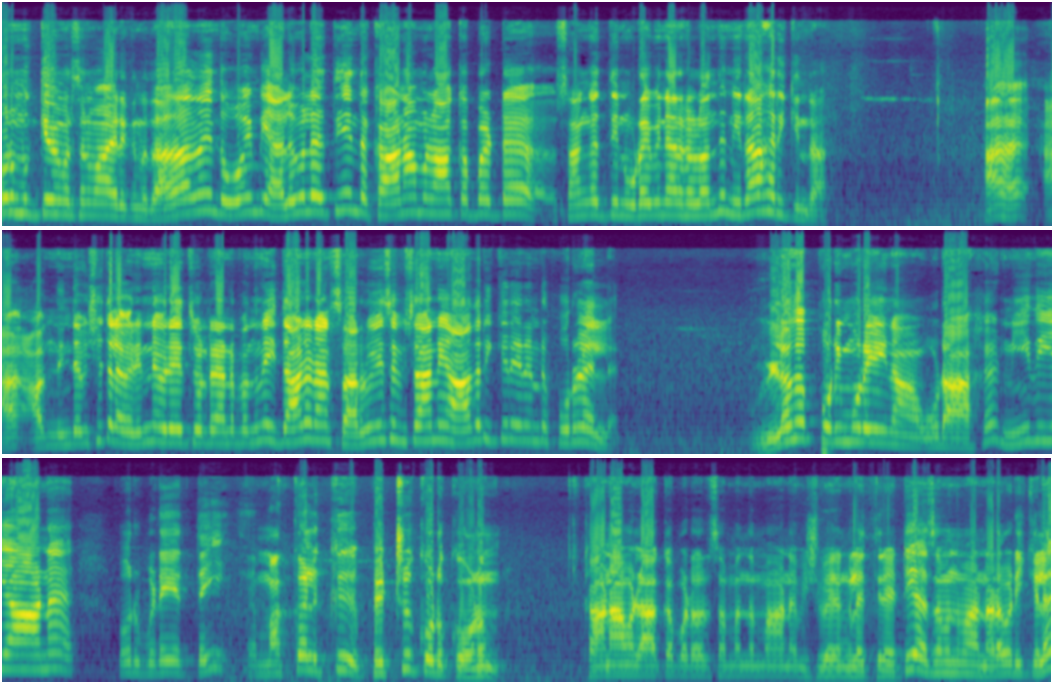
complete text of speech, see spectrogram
ஒரு முக்கிய விமர்சனமாக இருக்கின்றது. அதாவது இந்த ஓஎம்பி அலுவலகத்தையே இந்த காணாமல் ஆக்கப்பட்ட சங்கத்தின் உறவினர்கள் வந்து நிராகரிக்கின்றார். ஆக அந்த இந்த விஷயத்தில் அவர் என்ன விரைவு சொல்கிறார் பார்த்தீங்கன்னா இதால் நான் சர்வதேச விசாரணையை ஆதரிக்கிறேன் என்ற பொருள் இல்லை உலக பொறிமுறை ஊடாக நீதியான ஒரு விடயத்தை மக்களுக்கு பெற்று கொடுக்கணும். காணாமல் ஆக்கப்படுவர் சம்பந்தமான விஷயங்களை திரட்டி அது சம்பந்தமான நடவடிக்கைகளை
